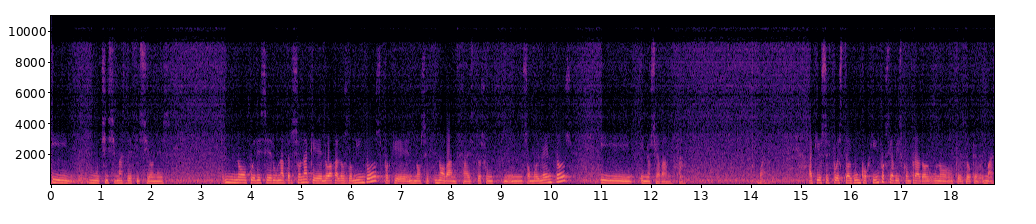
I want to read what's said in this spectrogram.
y muchísimas decisiones no puede ser una persona que lo haga los domingos porque no, se, no avanza. Estos son muy lentos y, no se avanza. Bueno, aquí os he puesto algún cojín por si habéis comprado alguno, que es lo que más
